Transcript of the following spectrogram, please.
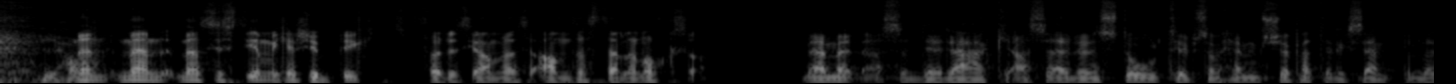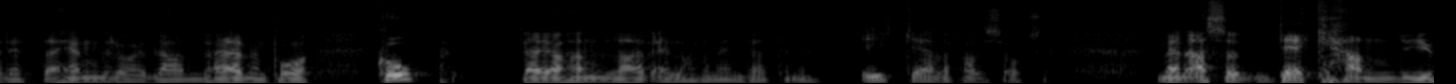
ja. Men, men, men systemet kanske är byggt för att det ska användas i andra ställen också. Nej men alltså det där, alltså är du en stor typ som Hemköp till exempel, där detta händer då ibland, och även på Coop, där jag handlar, eller har de ändrat det nu? Ica i alla fall så också. Men alltså det kan du ju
